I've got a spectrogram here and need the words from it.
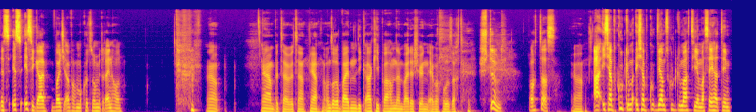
Ist, ist, ist egal. Wollte ich einfach mal kurz noch mit reinhauen. Ja. Ja, bitter, bitter. Ja, unsere beiden League A-Keeper haben dann beide schön Ever verursacht. Stimmt. Auch das. ja. Ah, ich habe gut gemacht. Ich habe gut, wir haben es gut gemacht hier. Marseille hat den,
